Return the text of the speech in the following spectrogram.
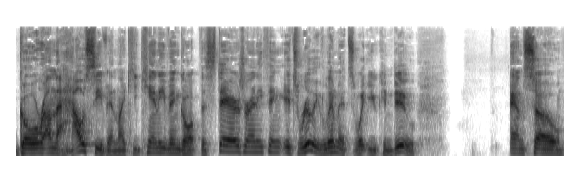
go around the house even like he can't even go up the stairs or anything it's really limits what you can do and so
